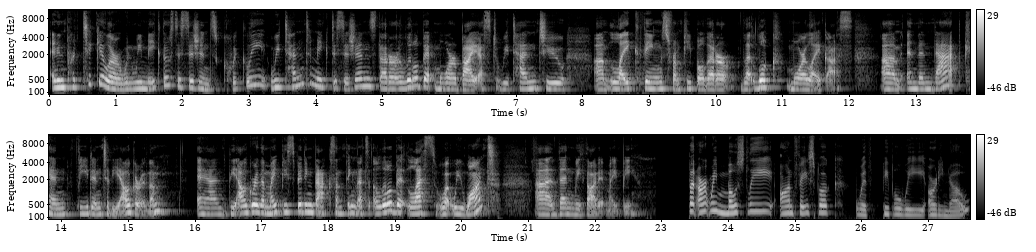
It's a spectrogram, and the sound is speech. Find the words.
And in particular, when we make those decisions quickly, we tend to make decisions that are a little bit more biased. We tend to um, like things from people that are that look more like us. Um, and then that can feed into the algorithm. And the algorithm might be spitting back something that's a little bit less what we want uh, than we thought it might be. But aren't we mostly on Facebook with people we already know?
